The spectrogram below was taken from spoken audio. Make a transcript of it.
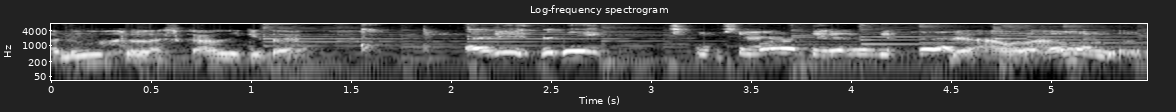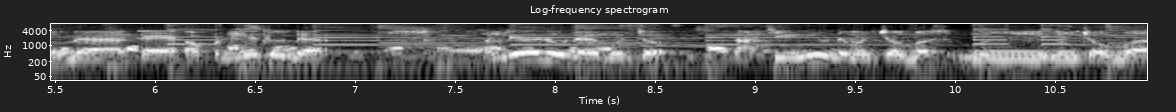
aduh lelah sekali kita. Tadi tadi cukup semangat ya kan kita. Udah awal-awal udah kayak openingnya tuh udah dia udah mencoba Taci ini udah mencoba men- mencoba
